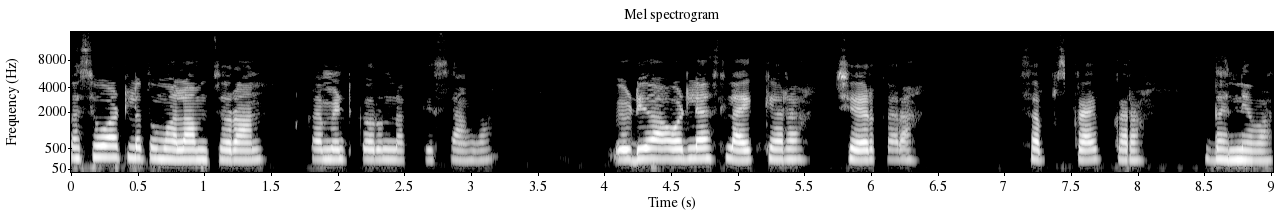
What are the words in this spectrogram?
कसं वाटलं तुम्हाला आमचं रान? कमेंट करून नक्कीच सांगा. व्हिडिओ आवडल्यास लाईक करा शेअर करा सबस्क्राईब करा. धन्यवाद.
